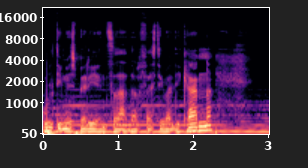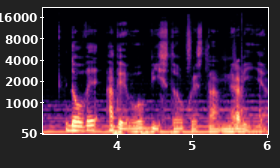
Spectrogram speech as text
ultima esperienza dal Festival di Cannes, dove avevo visto questa meraviglia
